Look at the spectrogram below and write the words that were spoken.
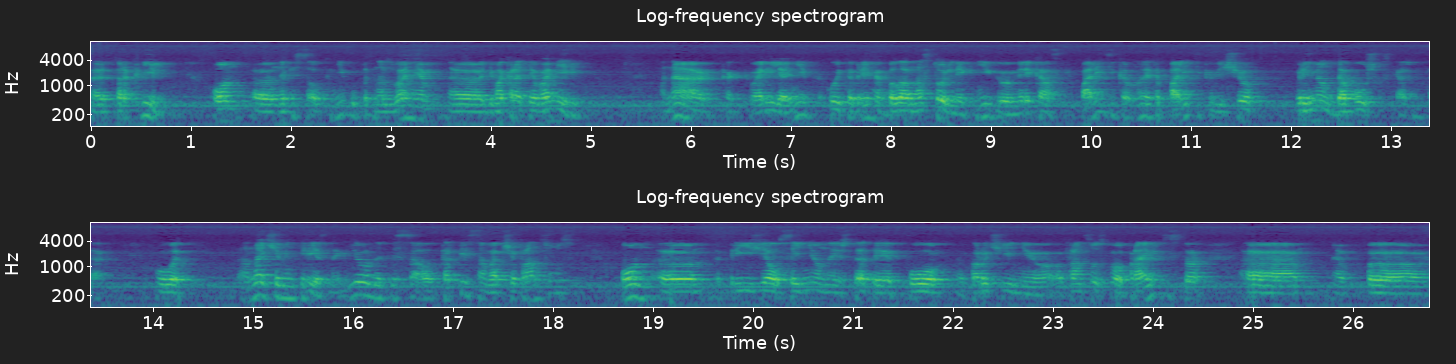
э, Тарквиль он э, написал книгу под названием э, «Демократия в Америке». Она, как говорили они, в какое-то время была настольной книгой у американских политиков, но это политиков еще времен до Буша, скажем так. Вот. Она чем интересна? Где он написал, написано вообще француз, он э, приезжал в Соединенные Штаты по поручению французского правительства в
